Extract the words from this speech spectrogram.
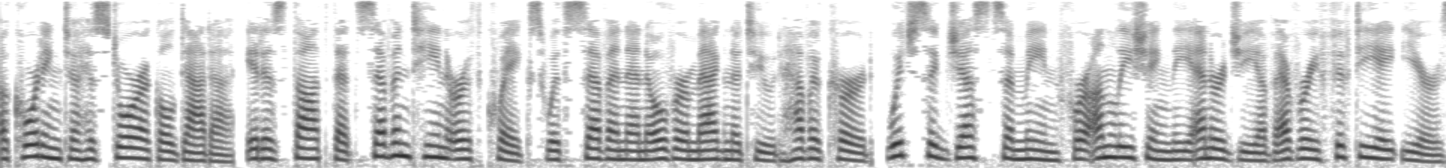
according to historical data, it is thought that 17 earthquakes with 7 and over magnitude have occurred, which suggests a mean for unleashing the energy of every 58 years.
